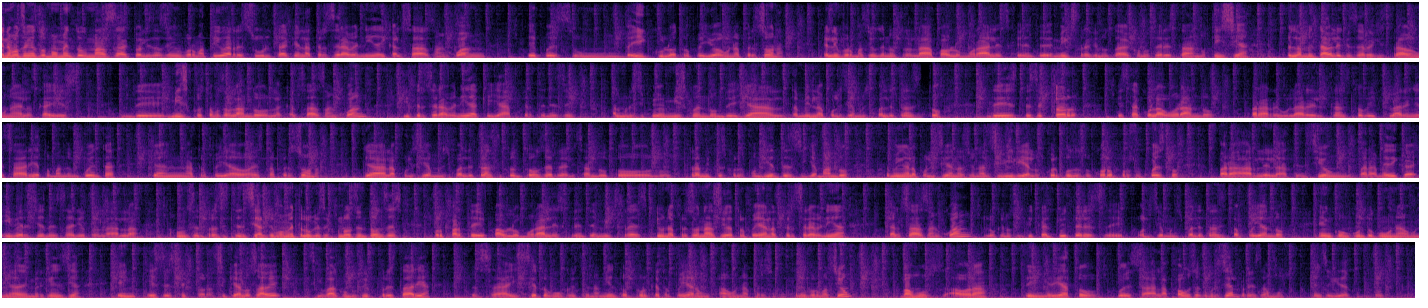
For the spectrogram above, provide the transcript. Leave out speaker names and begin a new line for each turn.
Tenemos en estos momentos más actualización informativa. Resulta que en la tercera avenida y calzada San Juan, eh, pues un vehículo atropelló a una persona. Es la información que nos traslada Pablo Morales, gerente de Mixtra, que nos da a conocer esta noticia. Es lamentable que se ha registrado en una de las calles de Misco, estamos hablando la calzada San Juan y tercera avenida, que ya pertenece al municipio de Misco, en donde ya también la Policía Municipal de Tránsito de este sector está colaborando para regular el tránsito vehicular en esa área, tomando en cuenta que han atropellado a esta persona. Ya la Policía Municipal de Tránsito entonces realizando todos los trámites correspondientes y llamando también a la Policía Nacional Civil y a los cuerpos de socorro, por supuesto, para darle la atención paramédica y ver si es necesario trasladarla a un centro asistencial. De momento lo que se conoce entonces por parte de Pablo Morales, gerente de Mixtra, es que una persona ha sido atropellada en la tercera avenida Calzada San Juan. Lo que nos indica el Twitter es eh, Policía Municipal de Tránsito apoyando en conjunto con una unidad de emergencia en ese sector. Así que ya lo sabe, si va a conducir por esta área, pues hay cierto congestionamiento porque atropellaron a una persona. Esta es la información. Vamos ahora de inmediato pues a la pausa comercial. Regresamos enseguida con todos ustedes.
